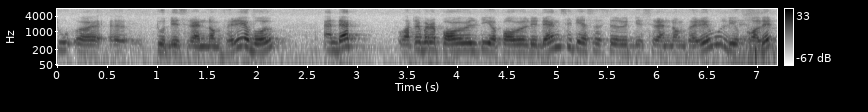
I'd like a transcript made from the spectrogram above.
to, uh, uh, to this random variable and that whatever probability or probability density associated with this random variable, you call it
